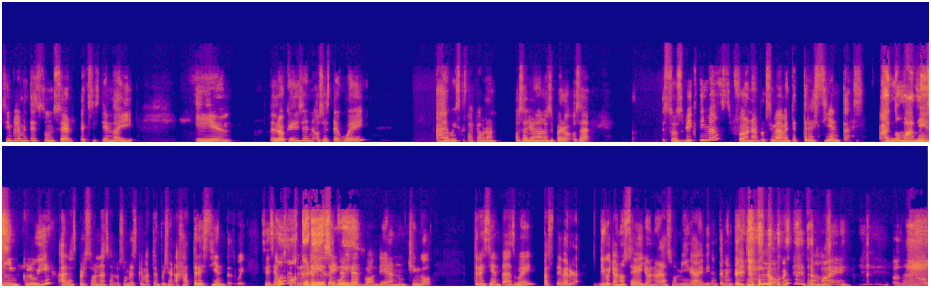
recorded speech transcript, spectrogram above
simplemente es un ser existiendo ahí. Y lo que dicen, o sea, este güey, ay, güey, es que está cabrón, o sea, yo no lo supero, o sea, sus víctimas fueron aproximadamente 300, Ay, no sin mames. incluir a las personas, a los hombres que mató en prisión, ajá, 300, güey. Si decíamos ¿Cómo que crees, 36 güey? de Ted Bundy eran un chingo, 300, güey, paste verga. Digo, yo no sé, yo no era su amiga, evidentemente. no, me- no, o sea, no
